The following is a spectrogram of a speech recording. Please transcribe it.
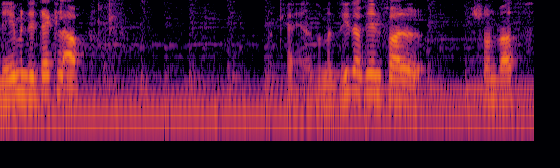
Nehmen den Deckel ab. Okay, also man sieht auf jeden Fall schon was.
